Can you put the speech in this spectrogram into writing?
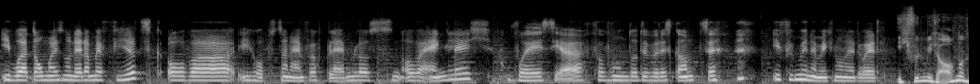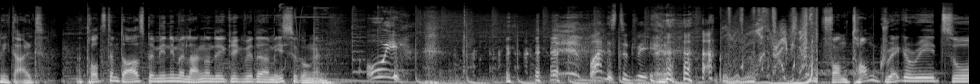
ich war damals noch nicht einmal 40, aber ich habe es dann einfach bleiben lassen. Aber eigentlich war ich sehr verwundert über das Ganze. Ich fühle mich nämlich noch nicht alt. Ich fühle mich auch noch nicht alt. Trotzdem dauert es bei mir nicht mehr lang und ich kriege wieder Messungen. Ui! Boah, das tut weh. Von Tom Gregory zu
